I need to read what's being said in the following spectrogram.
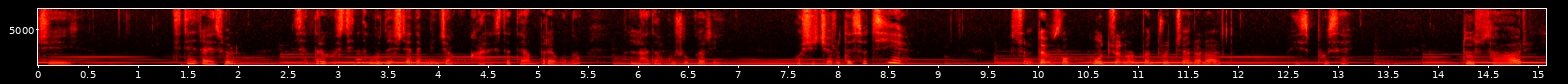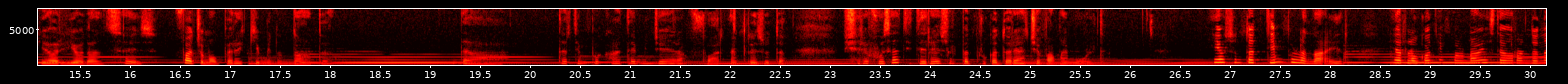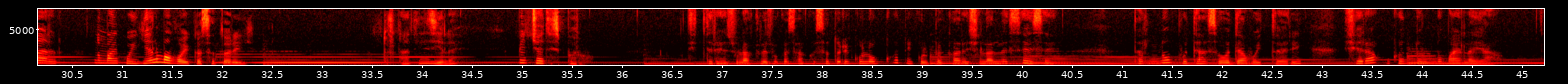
și titirezul se îndrăgosti nebunește de mingea cu care stătea împreună în lada cu jucării. O și cerut de soție. Suntem făcuți unul pentru celălalt, îi spuse. Tu sari, iar eu dansez. Facem o pereche minunată. Da, dar din păcate mingea era foarte încrezută și refuza titirezul pentru că dorea ceva mai mult. Eu sunt tot timpul în aer, iar logonicul meu este un rândunel. Numai cu el mă voi căsători. Într-una din zile, mingea dispăru. Titirezul a crezut că s-a căsătorit cu logonicul pe care și-l alesese, dar nu putea să o dea uitării și era cu gândul numai la ea.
